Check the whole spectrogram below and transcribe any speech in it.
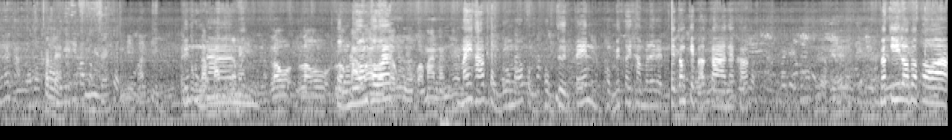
นี่แหละถามรปภขั้นแหละที่เขาบอกเป็นถุงดำมัดใช่ไหมเราเราผมเราล้วงกเพราะว่า จะขู่ประมาณนั้นใช่ไหมไม่ครับผมรวมเพราะว่าผมผมตื่นเต้น ผมไม่เคยทำอะไรแบบนี้ต้องเก็บอาการนะครับ เมื่อกี้รปภอะ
